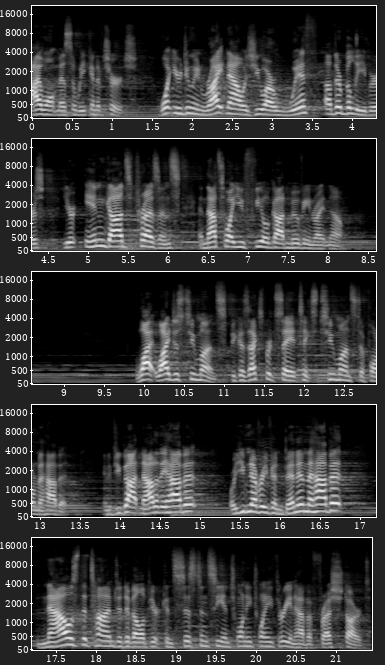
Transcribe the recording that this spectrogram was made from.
I won't miss a weekend of church. What you're doing right now is you are with other believers, you're in God's presence, and that's why you feel God moving right now. Why, why just two months? Because experts say it takes two months to form a habit. And if you've gotten out of the habit, or you've never even been in the habit, Now's the time to develop your consistency in 2023 and have a fresh start.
